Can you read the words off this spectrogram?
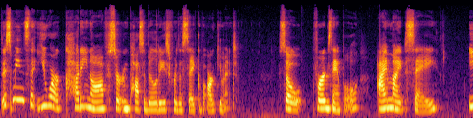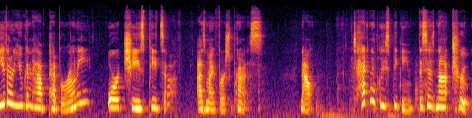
This means that you are cutting off certain possibilities for the sake of argument. So, for example, I might say, either you can have pepperoni or cheese pizza as my first premise. Now, technically speaking, this is not true.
